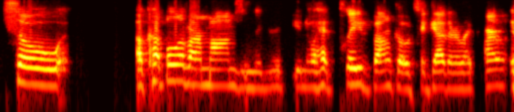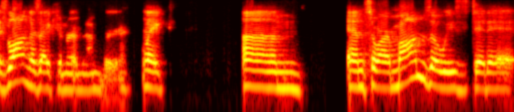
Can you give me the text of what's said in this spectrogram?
So a couple of our moms in the group, you know, had played bunco together like our, as long as I can remember. Like, um, and so our moms always did it.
